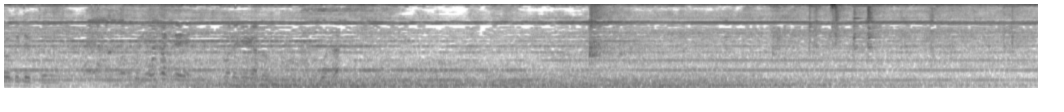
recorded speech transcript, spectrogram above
होते देखते हैं।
